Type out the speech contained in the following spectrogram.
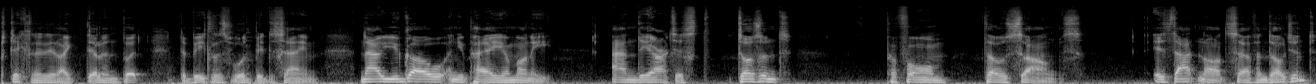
particularly like dylan but the beatles would be the same now you go and you pay your money and the artist doesn't perform those songs is that not self-indulgent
